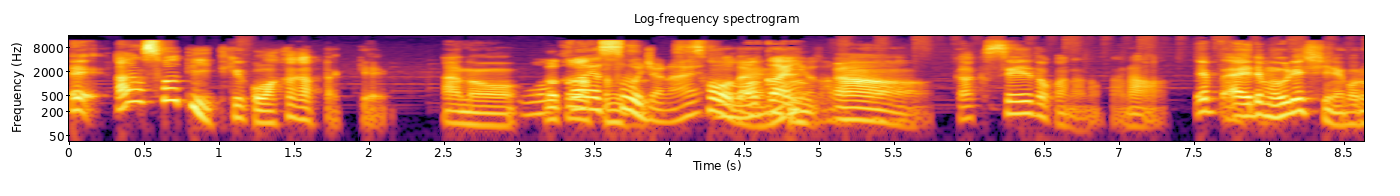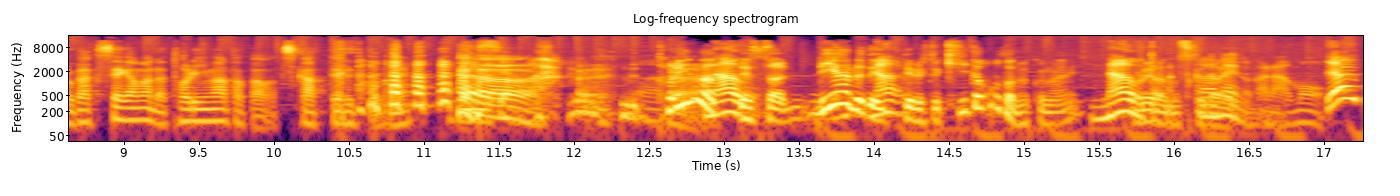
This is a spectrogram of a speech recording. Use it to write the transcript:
え、アンスファティって結構若かったっけ？あの、若いそうじゃない？そうだよね。若いよ、う多分ん。学生とかなのかな？やっぱ、え、でも嬉しいね。この学生がまだトリマとかを使ってるってね。うんトリマってさ、リアルで言ってる人聞いたことなくない？ナウとか使わないのかな、もいや、ね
